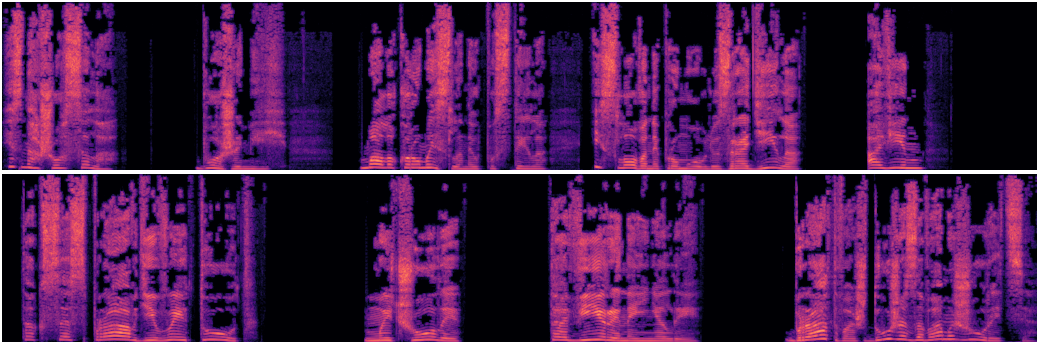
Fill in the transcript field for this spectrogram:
із нашого села. Боже мій, мало коромисла не впустила, і слова не промовлю, зраділа, а він. Так все справді ви тут. Ми чули, та віри не йняли. Брат ваш дуже за вами журиться.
